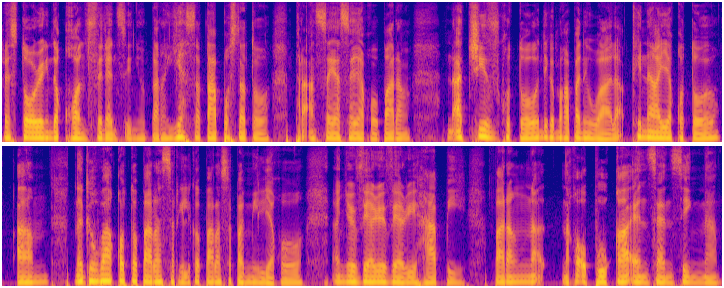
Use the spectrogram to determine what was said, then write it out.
restoring the confidence in you. Parang, yes, natapos na to. Parang ang saya-saya ko. Parang, na-achieve ko to, hindi ka makapaniwala. Kinaya ko to. Um, nagawa ko to para sa sarili ko, para sa pamilya ko. And you're very, very happy. Parang na, nakaupo ka and sensing na,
